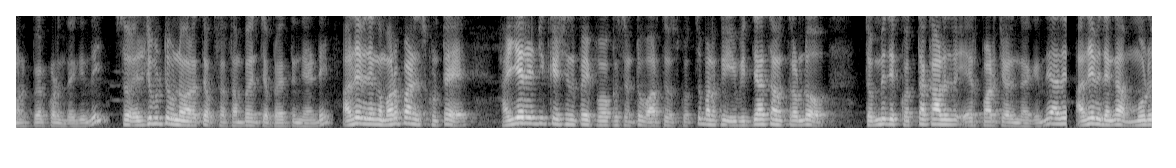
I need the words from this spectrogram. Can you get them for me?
మనకు పేర్కొనడం జరిగింది. సో ఎలిజిబిలిటీ ఉన్నవారైతే ఒకసారి సంప్రదించే ప్రయత్నం చేయండి. అదేవిధంగా మరో పాయింట్ తీసుకుంటే హయ్యర్ ఎడ్యుకేషన్పై ఫోకస్ అంటూ వార్త చూసుకోవచ్చు మనకు ఈ విద్యా సంవత్సరంలో తొమ్మిది కొత్త కాలేజీలు ఏర్పాటు చేయడం జరిగింది. అదే అదేవిధంగా మూడు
